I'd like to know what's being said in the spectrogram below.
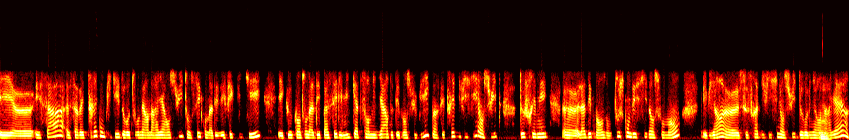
Et, euh, et, ça, ça va être très compliqué de retourner en arrière ensuite. On sait qu'on a des effets cliqués et que quand on a dépassé les 1400 milliards de dépenses publiques, ben c'est très difficile ensuite de freiner euh, la dépense. Donc tout ce qu'on décide en ce moment, eh bien, euh, ce sera difficile ensuite de revenir en mmh. arrière.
